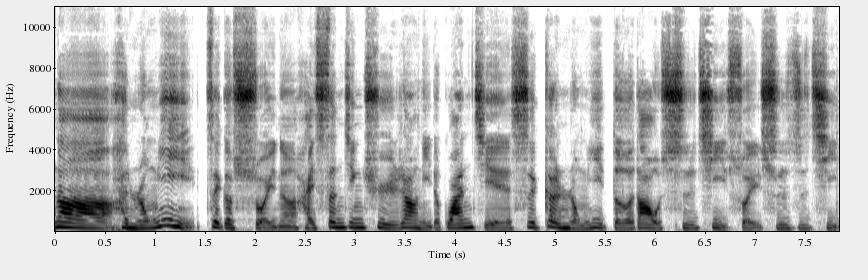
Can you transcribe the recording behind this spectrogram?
那很容易这个水呢还渗进去，让你的关节是更容易得到湿气、水湿之气。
